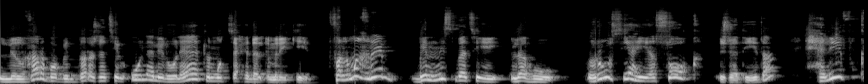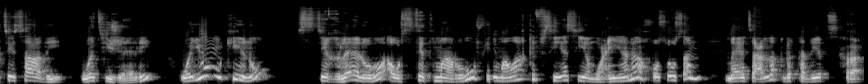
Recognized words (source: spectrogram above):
للغرب وبالدرجة الأولى للولايات المتحدة الأمريكية فالمغرب بالنسبة له روسيا هي سوق جديدة حليف اقتصادي وتجاري ويمكن استغلاله أو استثماره في مواقف سياسية معينة خصوصا ما يتعلق بقضية الصحراء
